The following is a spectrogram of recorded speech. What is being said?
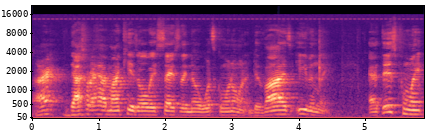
Alright, that's what I have my kids always say so they know what's going on. It divides evenly. At this point,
